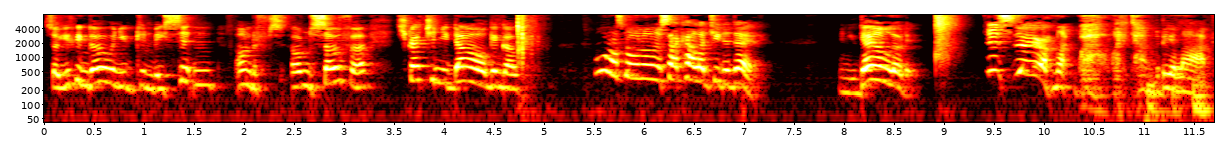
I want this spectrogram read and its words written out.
So you can go and you can be sitting on the on the sofa, scratching your dog, and go, "What "What's going on in psychology today?" And you download it. It's there. I'm like, "Wow, what a time to be alive!"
